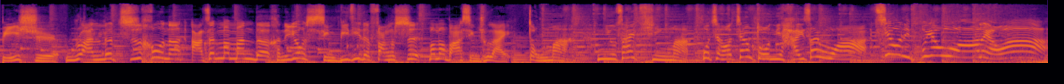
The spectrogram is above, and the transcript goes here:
鼻屎软了之后呢，啊，再慢慢的可能用擤鼻涕的方式慢慢把它擤出来，懂吗？你有在听吗？我讲了这样多，你还在挖，叫你不要挖了啊！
